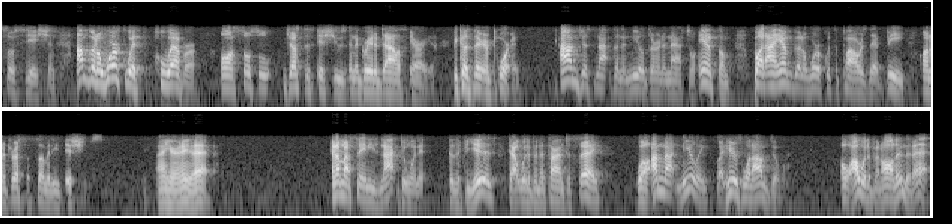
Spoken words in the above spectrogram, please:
Association. I'm going to work with whoever on social justice issues in the greater Dallas area because they're important. I'm just not going to kneel during the national anthem, but I am going to work with the powers that be on addressing some of these issues. I ain't hearing any of that. And I'm not saying he's not doing it, because if he is, that would have been a time to say, well, I'm not kneeling, but here's what I'm doing. Oh, I would have been all into that.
